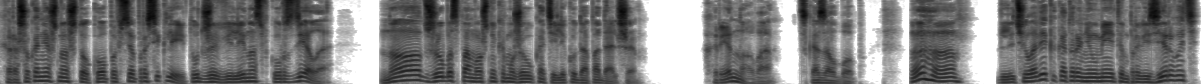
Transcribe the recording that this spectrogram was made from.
Хорошо, конечно, что копы все просекли и тут же ввели нас в курс дела. Но Джуба с помощником уже укатили куда подальше». «Хреново», — сказал Боб. «Ага. Для человека, который не умеет импровизировать,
